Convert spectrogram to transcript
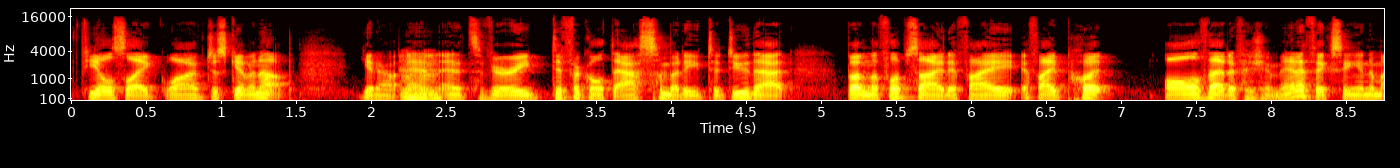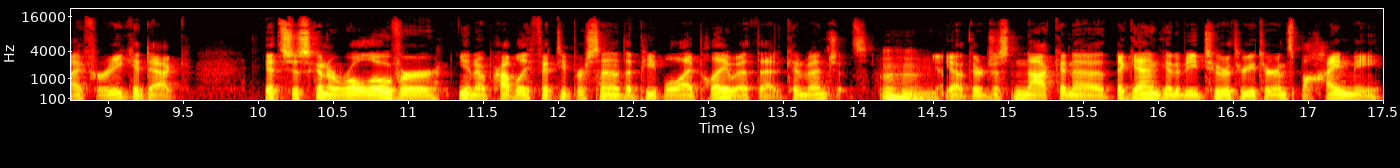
feels like well I've just given up, you know, mm-hmm. and, and it's very difficult to ask somebody to do that. But on the flip side, if I if I put all of that efficient mana fixing into my Pharika deck, it's just going to roll over, you know, probably 50% of the people I play with at conventions. Mm-hmm. You know, they're just not going to, again, going to be two or three turns behind me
